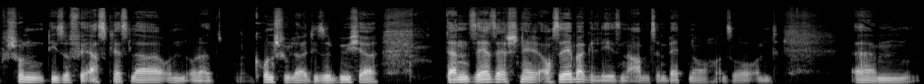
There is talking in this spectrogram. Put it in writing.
schon diese für Erstklässler und oder Grundschüler diese Bücher dann sehr, sehr schnell auch selber gelesen, abends im Bett noch und so. Und ähm,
